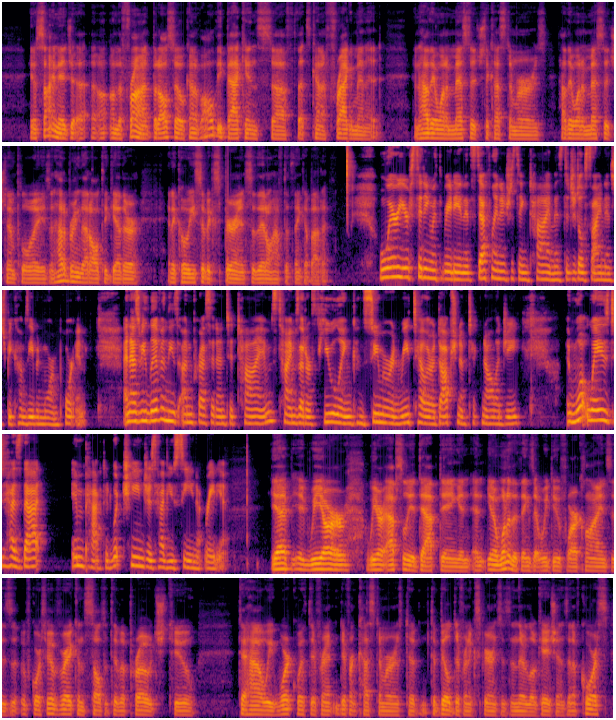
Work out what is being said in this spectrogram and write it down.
you know signage uh, uh, on the front but also kind of all the back end stuff that's kind of fragmented and how they want to message to customers how they want to message to employees and how to bring that all together in a cohesive experience so they don't have to think about it where you're sitting with Raydiant, it's definitely an interesting time as digital signage becomes even more important. And as we live in these unprecedented times, times that are fueling consumer and retailer adoption of technology, in what ways has that impacted? What changes have you seen at Raydiant? Yeah, we are we are absolutely adapting, and and you know one of the things that we do for our clients is, of course, we have a very consultative approach to to how we work with different different customers to to build different experiences in their locations. And of course,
